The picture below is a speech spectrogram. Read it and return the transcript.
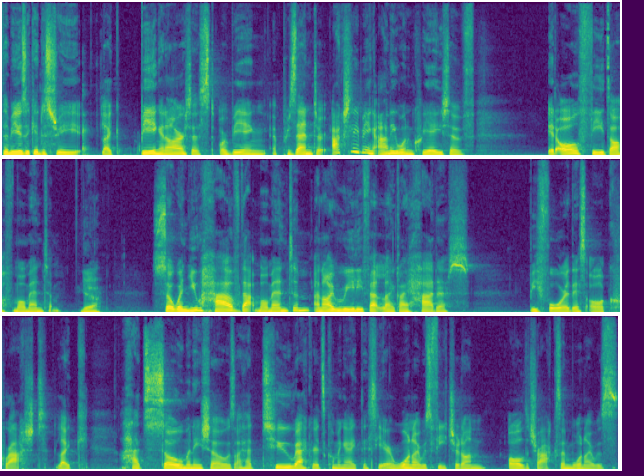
the music industry, like being an artist or being a presenter, actually being anyone creative, it all feeds off momentum. Yeah. So when you have that momentum, and I really felt like I had it before this all crashed. Like I had so many shows. I had two records coming out this year. One I was featured on all the tracks, and one I was,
